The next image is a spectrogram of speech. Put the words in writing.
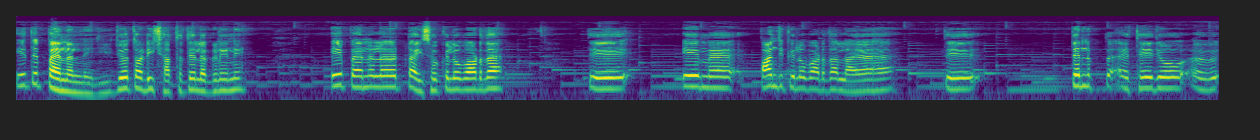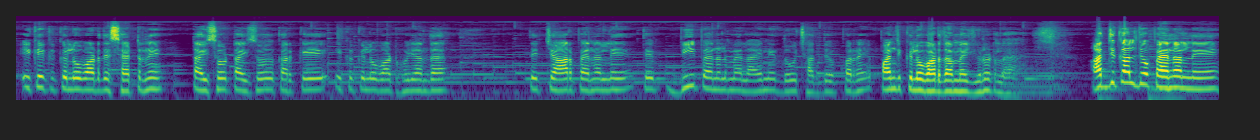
ਇਹ ਤੇ ਪੈਨਲ ਨੇ ਜੀ, ਜੋ ਤੁਹਾਡੀ ਛੱਤ ਤੇ ਲੱਗਣੇ ਨੇ। ਇਹ ਪੈਨਲ 250 ਕਿਲੋਵਾਟ ਦਾ ਹੈ ਤੇ ਇਹ ਮੈਂ 5 ਕਿਲੋਵਾਟ ਦਾ ਲਾਇਆ ਹੈ ਤੇ ਤਿੰਨ ਪ- ਇੱਥੇ ਜੋ 1-1 ਕਿਲੋਵਾਟ ਦੇ ਸੈੱਟ ਨੇ 250 250 ਕਰਕੇ 1 ਕਿਲੋਵਾਟ ਹੋ ਜਾਂਦਾ ਹੈ। ਤੇ ਚਾਰ ਪੈਨਲ ਨੇ ਤੇ 20 ਪੈਨਲ ਮੈਂ ਲਾਏ ਨੇ, ਦੋ ਛੱਤ ਦੇ ਉੱਪਰ ਨੇ 5 ਕਿਲੋਵਾਟ ਦਾ ਮੈਂ ਯੂਨਿਟ ਲਾਇਆ। ਅੱਜ ਕੱਲ ਜੋ ਪੈਨਲ ਨੇ,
